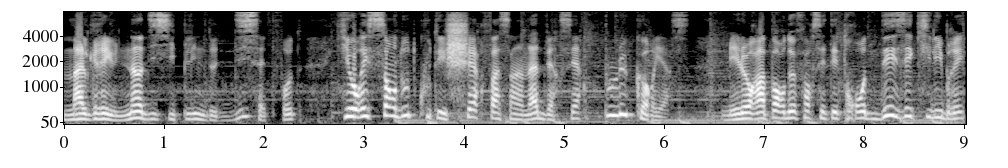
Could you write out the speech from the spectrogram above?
malgré une indiscipline de 17 fautes, qui aurait sans doute coûté cher face à un adversaire plus coriace. Mais le rapport de force était trop déséquilibré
